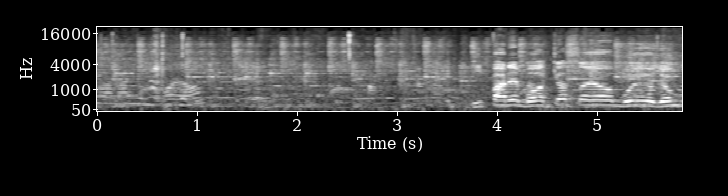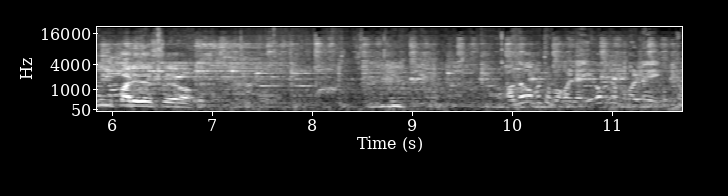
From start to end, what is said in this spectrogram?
형아도 한입 먹어요. 이빨에 뭐가 꼈어요? 뭐예요? 연구 이빨이 됐어요. 어느 거부터 먹을래? 이거부터 먹을래? 이거부터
